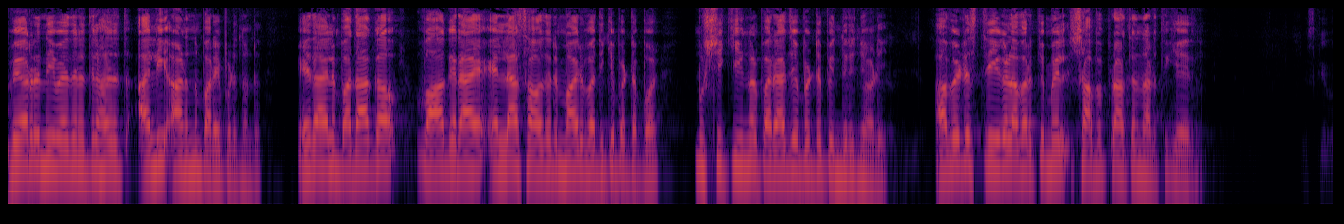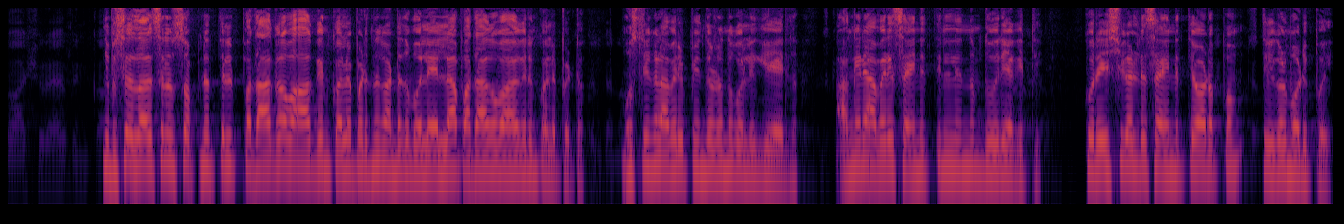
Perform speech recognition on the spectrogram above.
വേറൊരു നിവേദനത്തിൽ ഹസരത്ത് അലി ആണെന്നും പറയപ്പെടുന്നുണ്ട്. ഏതായാലും പതാക വാഗരായ എല്ലാ സഹോദരന്മാരും വധിക്കപ്പെട്ടപ്പോൾ മുഷിക്കീങ്ങൾ പരാജയപ്പെട്ട് പിന്തിരിഞ്ഞോടി. അവരുടെ സ്ത്രീകൾ അവർക്ക് മേൽ ശാപപ്രാർത്ഥന നടത്തുകയായിരുന്നു. നബി സ്വപ്നത്തിൽ സ്വപ്നത്തിൽ പതാകവാഹകൻ കൊല്ലപ്പെടുന്നത് കണ്ടതുപോലെ എല്ലാ പതാക വാഹകരും കൊല്ലപ്പെട്ടു. മുസ്ലിങ്ങൾ അവരെ പിന്തുടർന്ന് കൊല്ലുകയായിരുന്നു. അങ്ങനെ അവരെ സൈന്യത്തിൽ നിന്നും ദൂരെ അകറ്റി. കുറേശികളുടെ സൈന്യത്തോടൊപ്പം സ്ത്രീകൾ ഓടിപ്പോയി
